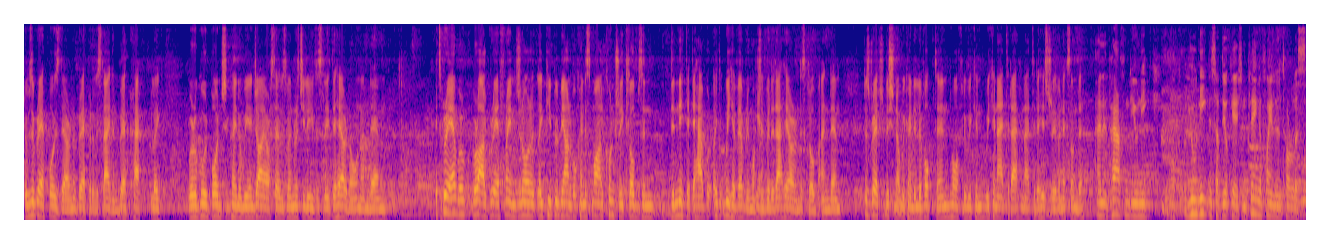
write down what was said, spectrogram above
there was a great buzz there and a great bit of a slag and a great crack. Like we're a good bunch and kind of we enjoy ourselves when Richie leaves us, leave the hair down and. Um, it's great. We're, we're all great friends, you know. Like people be on about kind of small country clubs and the knit that they have, but we have every much Yeah. a bit of that here in this club, and um, there's great tradition that we kind of live up to, and hopefully we can we can add to that and add to the history of it next Sunday. And apart from the unique uniqueness of the occasion, playing a final in Thurles,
